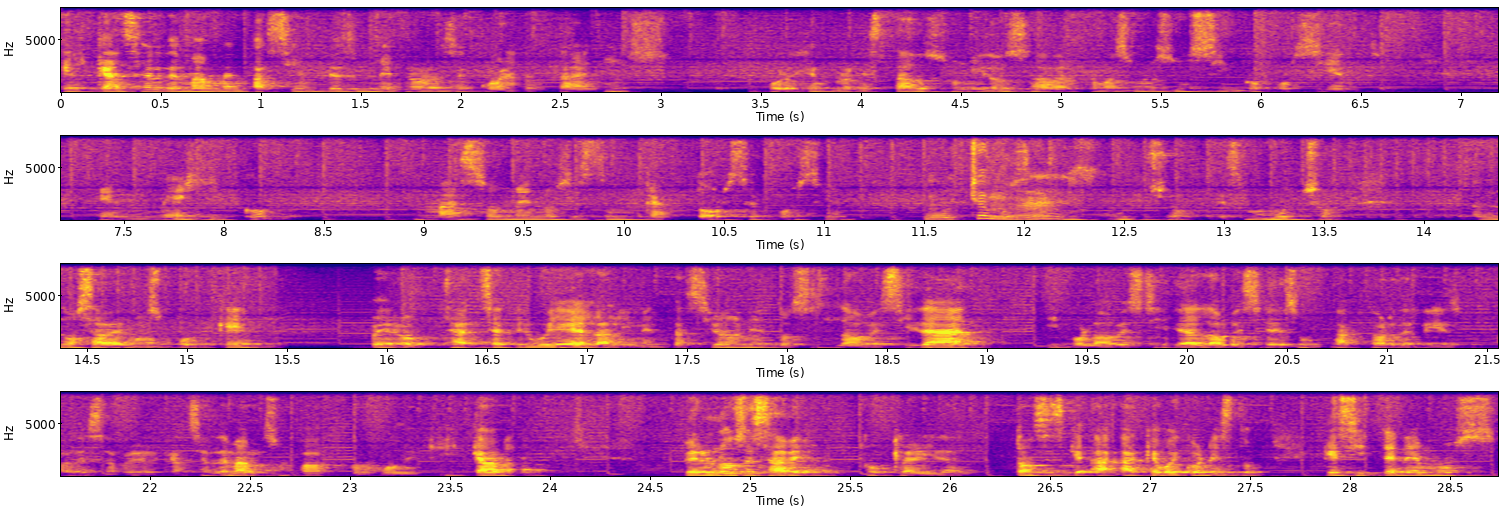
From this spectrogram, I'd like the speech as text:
el cáncer de mama en pacientes menores de 40 años, por ejemplo, en Estados Unidos abarca más o menos un 5%. En México más o menos es un 14%. Mucho más. es mucho, es mucho. No sabemos por qué, pero se, atribuye a la alimentación y entonces la obesidad, y por la obesidad, la obesidad es un factor de riesgo para desarrollar cáncer de mama, es un factor modificable. Pero no se sabe con claridad. Entonces, ¿a, ¿a qué voy con esto? Que sí tenemos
